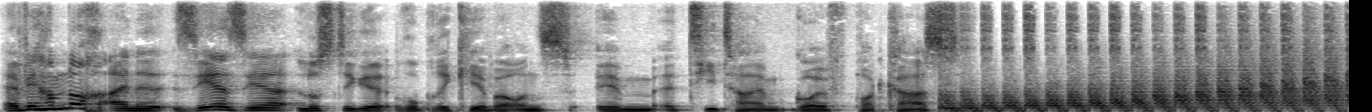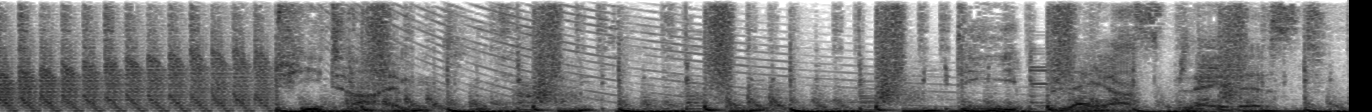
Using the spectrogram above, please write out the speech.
Äh, Wir haben noch eine sehr, sehr lustige Rubrik hier bei uns im äh, Tea Time Golf Podcast. Tea Time. Die Players Playlist.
